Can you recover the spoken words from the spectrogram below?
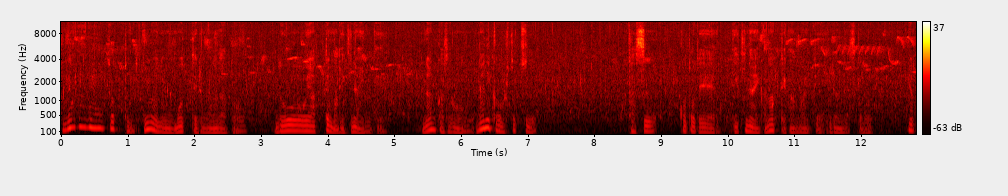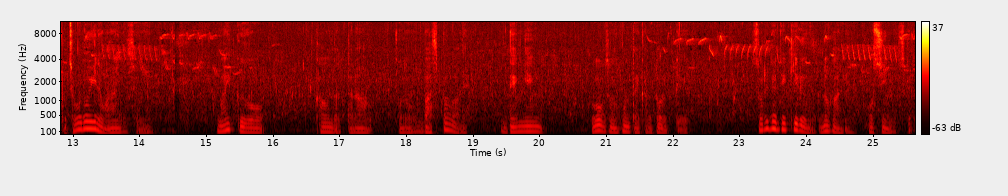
それがね、ちょっと今の持ってるものだと、どうやってもできないんで、なんかその、何かを一つ足すことでできないかなって考えているんですけど、やっぱちょうどいいのがないんですよね。マイクを買うんだったら、このバスパワーで電源をその本体から取るっていう、それでできるのがね、欲しいんですけど。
